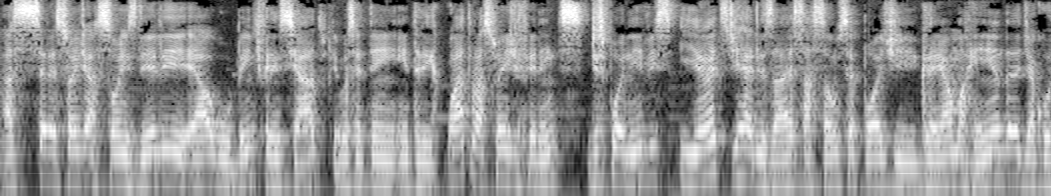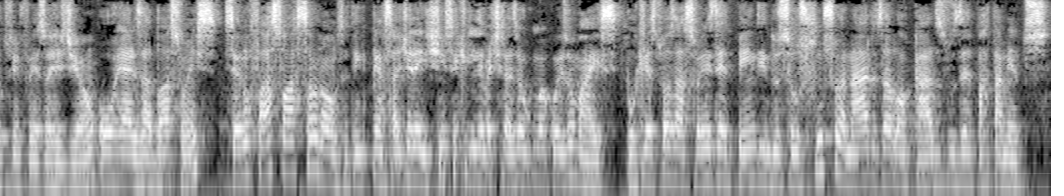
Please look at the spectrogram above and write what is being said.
As seleções de ações dele é algo bem diferenciado, porque você tem entre quatro ações diferentes disponíveis e antes de realizar essa ação você pode ganhar uma renda de acordo com sua influência na região ou realizar doações. Você não faz só ação não, você tem que pensar direitinho se aquilo vai te trazer alguma coisa ou mais, porque as suas ações dependem dos seus funcionários alocados nos departamentos.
